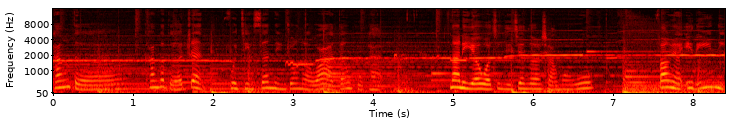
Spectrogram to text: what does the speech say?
康德康戈德镇附近森林中的瓦尔登湖畔，那里有我自己建造的小木屋，方圆一英里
